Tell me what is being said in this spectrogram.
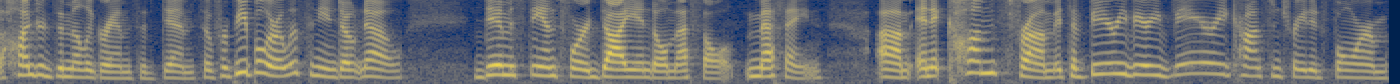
hundreds of milligrams of DIM. So for people who are listening and don't know, DIM stands for diindolyl methyl methane, um, and it comes from. It's a very, very, very concentrated form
